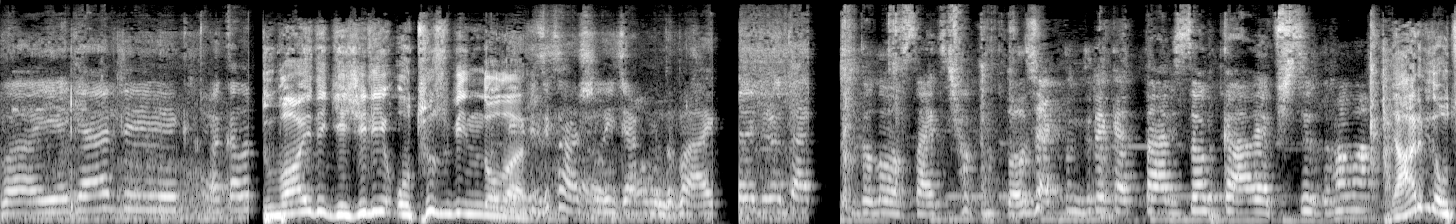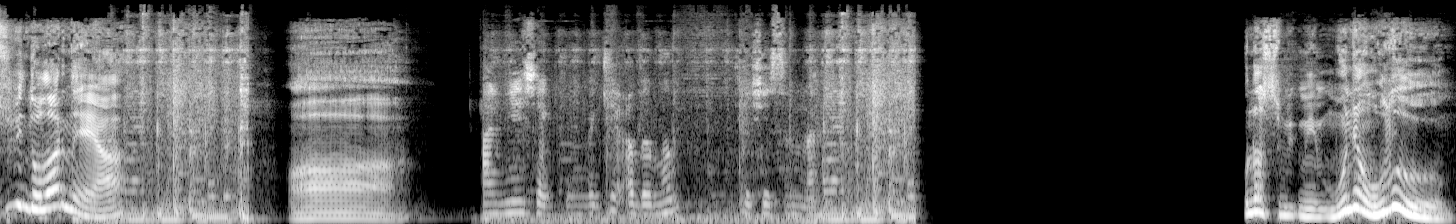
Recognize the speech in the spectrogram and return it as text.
Dubai'ye geldik. Bakalım Dubai'de geceliği 30 bin dolar. bizi karşılayacak mı Dubai? Böyle bir otel dolu olsaydı çok mutlu olacaktım. Direkt hatta bir soğuk kahve yapıştırdım ama Ya harbi de 30 bin dolar ne ya? Aa. Anniye şeklindeki adanın köşesinde. Bu nasıl bir... Bu ne oğlum?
